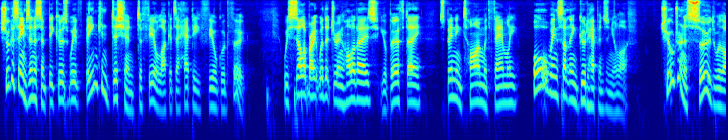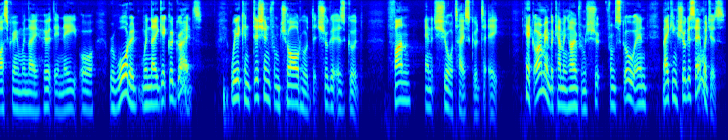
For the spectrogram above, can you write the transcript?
Sugar seems innocent because we've been conditioned to feel like it's a happy, feel good food. We celebrate with it during holidays, your birthday, spending time with family, or when something good happens in your life. Children are soothed with ice cream when they hurt their knee or rewarded when they get good grades. We are conditioned from childhood that sugar is good, fun, and it sure tastes good to eat. Heck, I remember coming home from sh- from school and making sugar sandwiches.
